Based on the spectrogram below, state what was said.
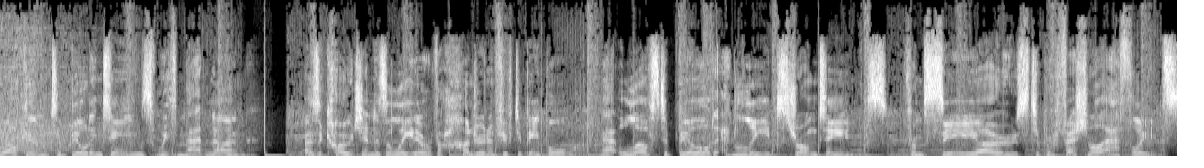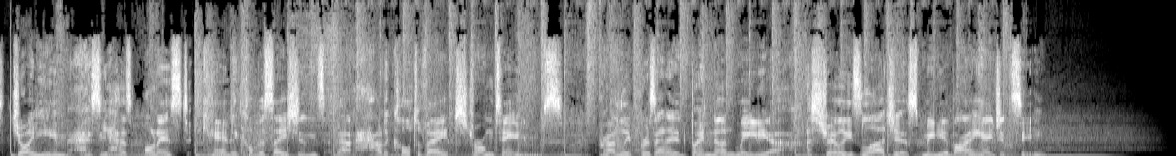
Welcome to Building Teams with Matt Nunn. As a coach and as a leader of 150 people, Matt loves to build and lead strong teams. From CEOs to professional athletes, join him as he has honest, candid conversations about how to cultivate strong teams. Proudly presented by Nunn Media, Australia's largest media buying agency.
